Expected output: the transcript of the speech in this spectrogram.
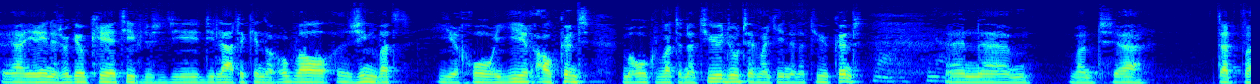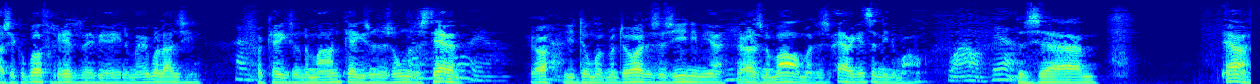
Ja, Irene is ook heel creatief, dus die, die laat de kinderen ook wel eh, zien wat je gewoon hier al kunt, maar ook wat de natuur doet en wat je in de natuur kunt. ja. En, ehm, want ja, dat was ik ook wel vergeten, dat heeft Irene mij ook wel laten zien. Ja. Van kijk eens naar de maan, kijk eens naar de zon en de sterren. Ja. Je dommert maar door, dus dat zie je niet meer. Ja, dat is normaal, maar dus, eigenlijk is het niet normaal. Wauw, ja. Dus ehm, ja,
